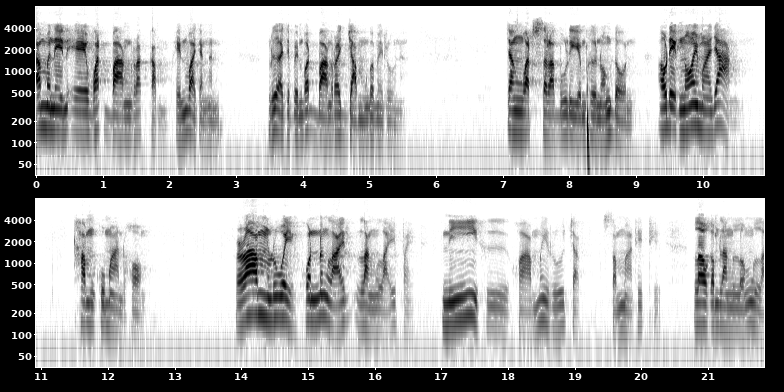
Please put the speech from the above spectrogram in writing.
ามเณรเอวัดบางระกำเห็นว่าอย่างนั้น หรืออาจจะเป็นวัดบางระยำก็ไม่รู้นะจังหวัดสระบุรีอำเภอหนองโดน เอาเด็กน้อยมาย่างทำกุมารทอง ร่ำรวยคนทั้งหลายหลั่งไหลไป นี้คือความไม่รู้จักสัมมาทิฏฐิเรากำลังหลงไหล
